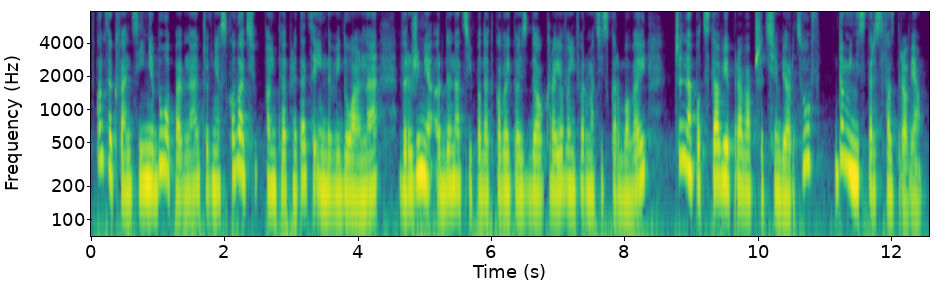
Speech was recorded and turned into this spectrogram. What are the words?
W konsekwencji nie było pewne, czy wnioskować o interpretacje indywidualne w reżimie ordynacji podatkowej, to jest do Krajowej Informacji Skarbowej, czy na podstawie prawa przedsiębiorców do Ministerstwa Zdrowia.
